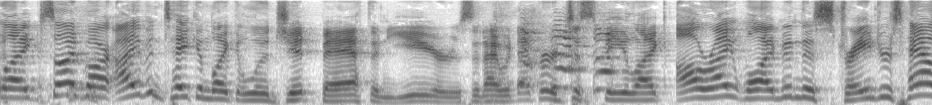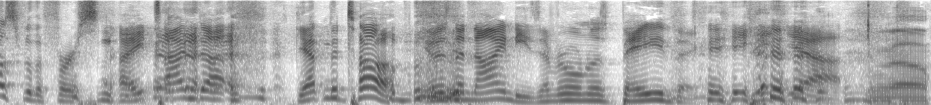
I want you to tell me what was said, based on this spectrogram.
like, sidebar, I haven't taken like a legit bath in years, and I would never just be like, all right, well, I'm in this stranger's house for the first night. Time to get in the tub. It was the 90s. Everyone was bathing. yeah. Well,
